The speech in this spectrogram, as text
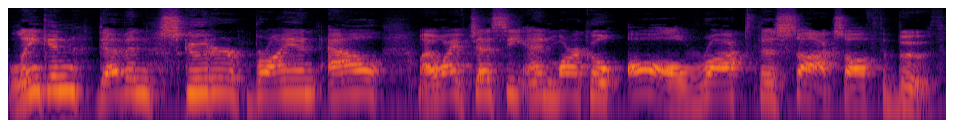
Lincoln, Devin, Scooter, Brian, Al, my wife Jessie, and Marco all rocked the socks off the booth.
